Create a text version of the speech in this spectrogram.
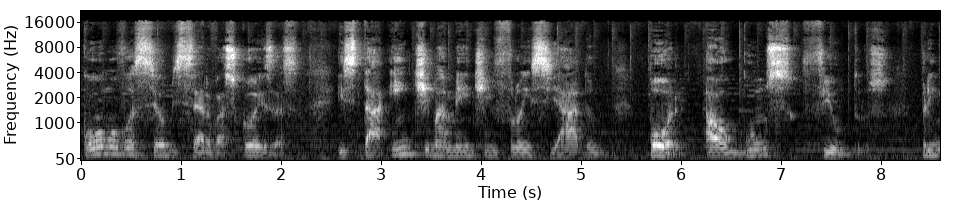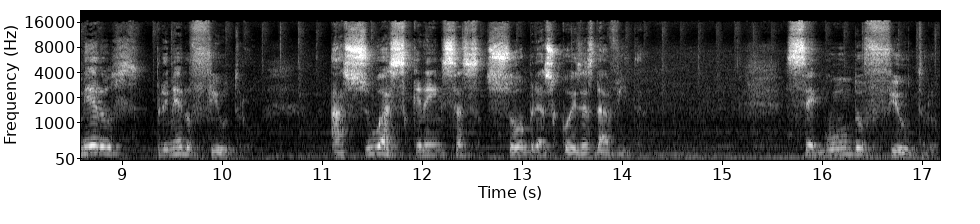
Como você observa as coisas está intimamente influenciado por alguns filtros. Primeiro, primeiro filtro, as suas crenças sobre as coisas da vida. Segundo filtro,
